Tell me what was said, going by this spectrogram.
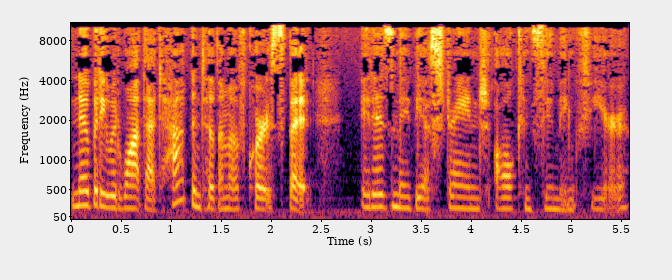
nobody would want that to happen to them, of course, but it is maybe a strange, all-consuming fear.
